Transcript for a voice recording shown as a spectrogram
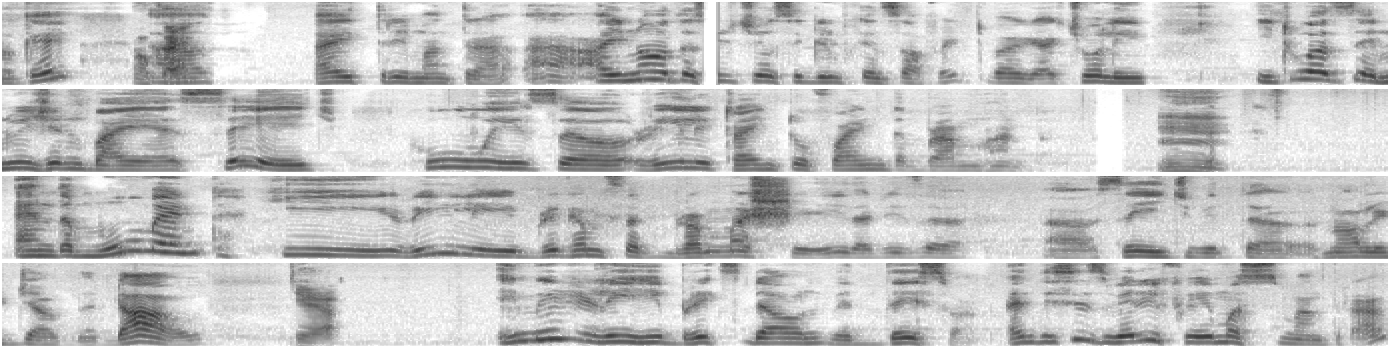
Okay, Okay. uh, Gayatri mantra. I, I know the spiritual significance of it, but actually, it was envisioned by a sage who is uh, really trying to find the Brahman. Mm. And the moment he really becomes that Brahmarishi, that is a, a sage with uh, knowledge of the Tao, Yeah. immediately he breaks down with this one. And this is very famous mantra,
